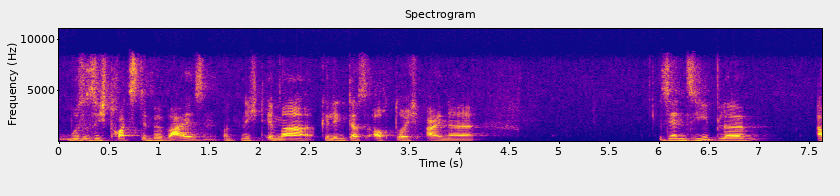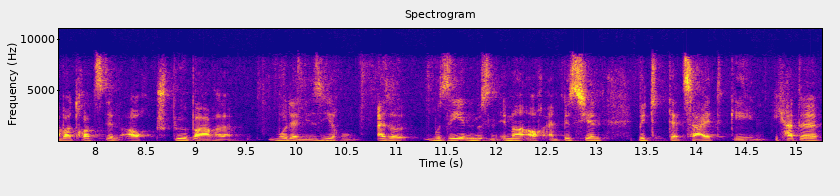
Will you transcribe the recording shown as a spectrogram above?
muss es sich trotzdem beweisen. Und nicht immer gelingt das auch durch eine sensible, aber trotzdem auch spürbare Modernisierung. Also Museen müssen immer auch ein bisschen mit der Zeit gehen. Ich hatte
